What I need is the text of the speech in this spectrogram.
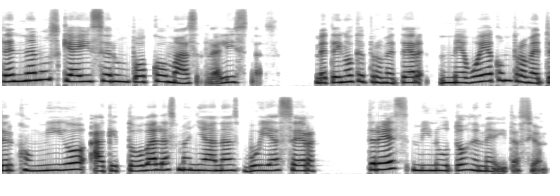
tenemos que ahí ser un poco más realistas. Me tengo que prometer, me voy a comprometer conmigo a que todas las mañanas voy a hacer tres minutos de meditación.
